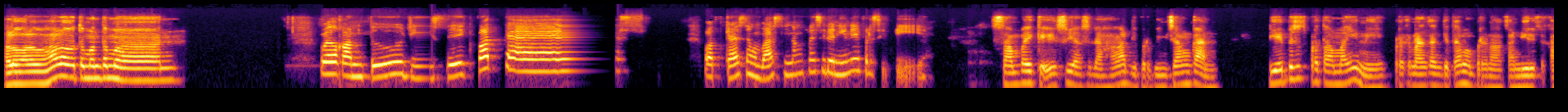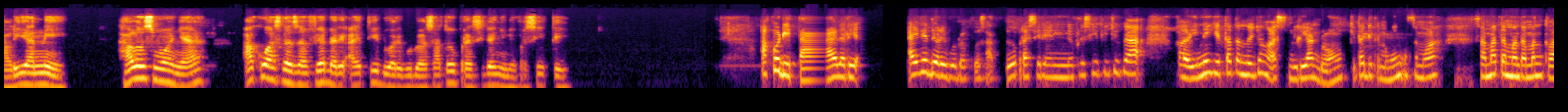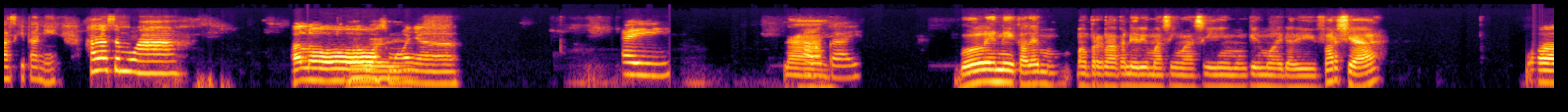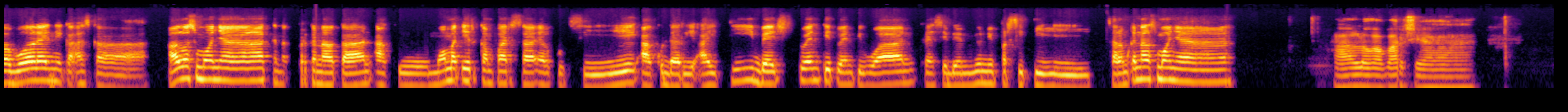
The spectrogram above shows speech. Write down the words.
Halo, halo, halo teman-teman. Welcome to G6 Podcast. Podcast yang membahas tentang Presiden University. Sampai ke isu yang sedang hangat diperbincangkan. Di episode pertama ini, perkenankan kita memperkenalkan diri ke kalian nih. Halo semuanya, aku Asga Zafir dari IT 2021 Presiden University. Aku Dita dari IT 2021 Presiden University juga. Kali ini kita tentunya nggak sendirian dong. Kita ditemenin semua sama teman-teman kelas kita nih. Halo semua. Halo guys. semuanya. Hai. Nah, Halo guys. boleh nih kalian memperkenalkan diri masing-masing. Mungkin mulai dari Farsha. Wah, boleh nih Kak Aska. Halo semuanya, Kena- perkenalkan aku Muhammad Irkam Farsa El Kutsi. Aku dari IT Batch 2021 Presiden University. Salam kenal semuanya. Halo Kak Farsha.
